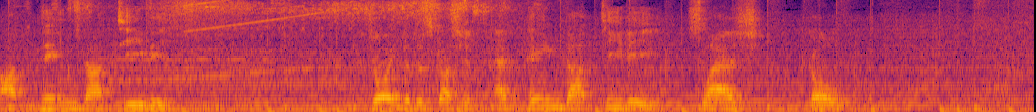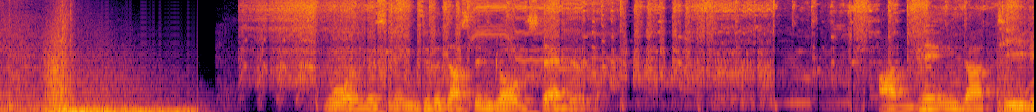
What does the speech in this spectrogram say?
on Paine.tv. Join the discussion at Paine.tv slash gold. You're listening to the Dustin Gold Standard Paine.tv.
